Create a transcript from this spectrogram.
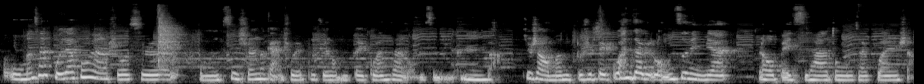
我们在国家公园的时候，其实我们自身的感受也不觉得我们被关在笼子里面，嗯吧？至少我们不是被关在笼子里面，然后被其他的动物在观赏。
